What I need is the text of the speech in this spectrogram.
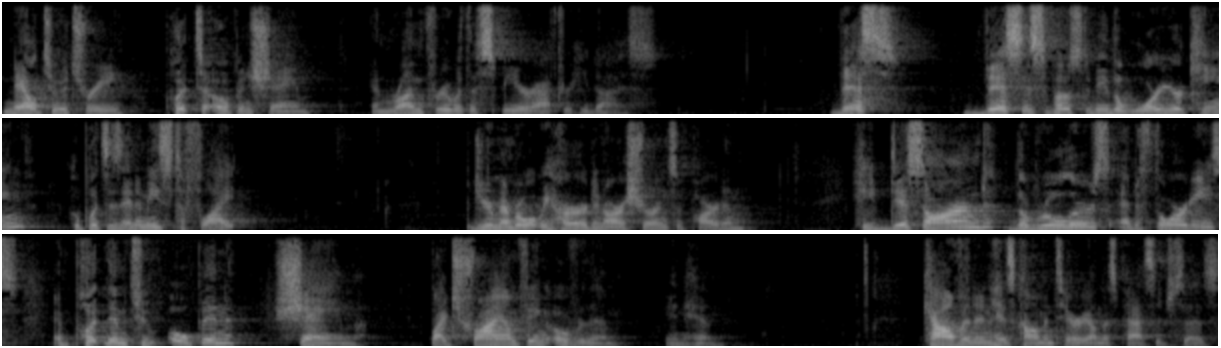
nailed to a tree, put to open shame, and run through with a spear after he dies. This, this is supposed to be the warrior king who puts his enemies to flight. But do you remember what we heard in our assurance of pardon? He disarmed the rulers and authorities and put them to open shame by triumphing over them in him. Calvin, in his commentary on this passage, says,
